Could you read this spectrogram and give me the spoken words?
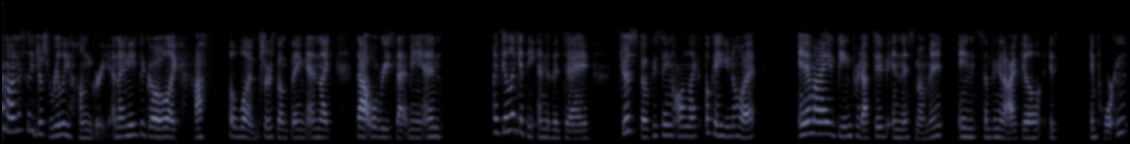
I'm honestly just really hungry and I need to go like have a lunch or something and like that will reset me. And I feel like at the end of the day, just focusing on like, okay, you know what? Am I being productive in this moment in something that I feel is important?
